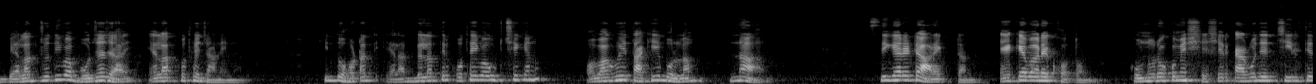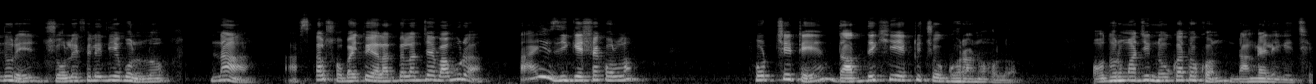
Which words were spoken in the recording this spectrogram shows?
বেলাত যদি বা বোঝা যায়, এলাত কোথায় জানি না। কিন্তু হঠাৎ এলাত বেলাতের কোথায় বা উঠছে কেন? অবাক হয়ে তাকিয়ে বললাম, না। সিগারেটে আরেক টান, একেবারে খতম। কোনো রকমের শেষের কাগজের চিলতে ধরে জলে ফেলে দিয়ে বলল, না, আজকাল সবাই তো এলাত বেলাত যায় বাবুরা, তাই জিজ্ঞাসা করলাম। ঠোঁট চেটে দাঁত দেখিয়ে একটু চোখ ঘোরানো হলো। অধর মাঝির নৌকা তখন ডাঙ্গায় লেগেছে।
